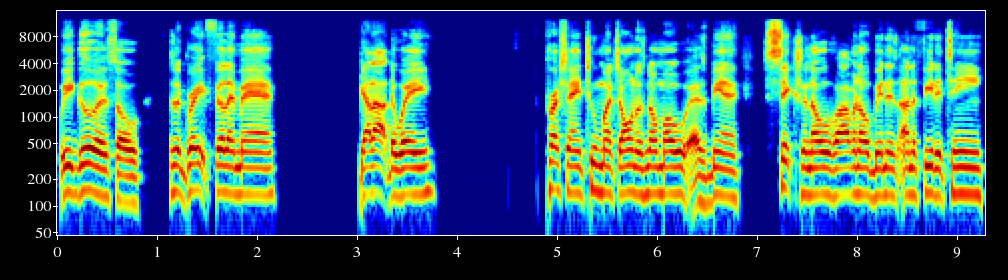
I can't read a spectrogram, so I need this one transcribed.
We good. So it's a great feeling, man. Got out the way. Pressure ain't too much on us no more as being 6 and 0, 5 and 0, being this undefeated team.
